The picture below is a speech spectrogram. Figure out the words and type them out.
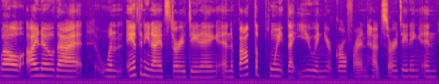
well, I know that when Anthony and I had started dating, and about the point that you and your girlfriend had started dating in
